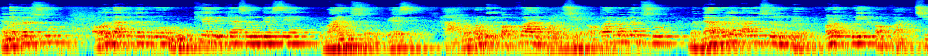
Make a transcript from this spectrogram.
એનો મતલબ શું? અધાતુ તત્વો મુખ્યત્વે કયા સ્વરૂપે છે વાયુ સ્વરૂપે છે હા એમાં પણ કોઈક અપવાદ પણ છે. અપવાદ મતલબ શું? બધા ભલે વાયુ સ્વરૂપે પણ કોઈક અપવાદ છે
